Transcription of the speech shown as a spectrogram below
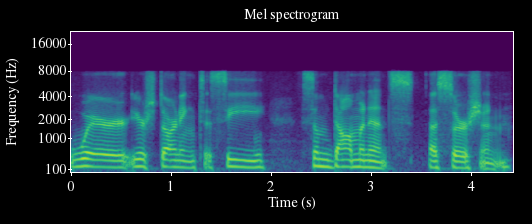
where you're starting to see some dominance assertion.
